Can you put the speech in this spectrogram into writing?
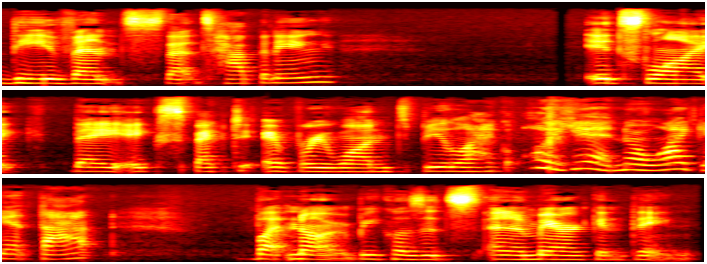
the events that's happening, it's like they expect everyone to be like, oh yeah, no, I get that. But no, because it's an American thing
